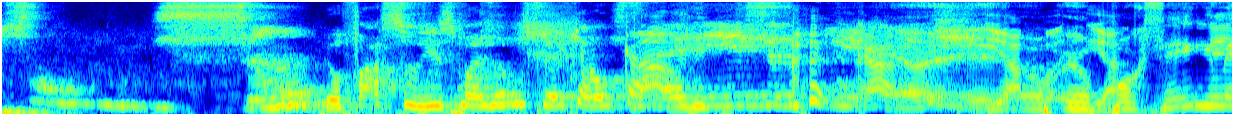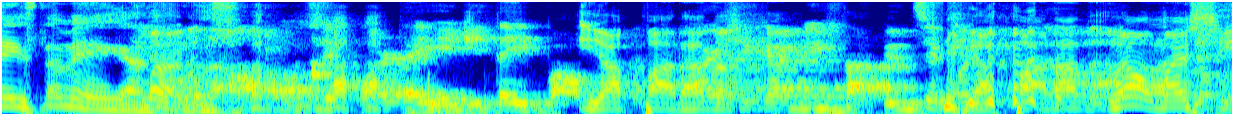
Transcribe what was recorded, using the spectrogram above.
são sã. Eu faço isso, mas eu não sei o que é o KR. É Cara, e a, Eu, eu e a- pouco sei inglês também, galera. Mano, Não, você corta aí, edita aí, Paulo. E a parada- Parte que a gente tá vendo, você e a parada. Não, mas sim.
